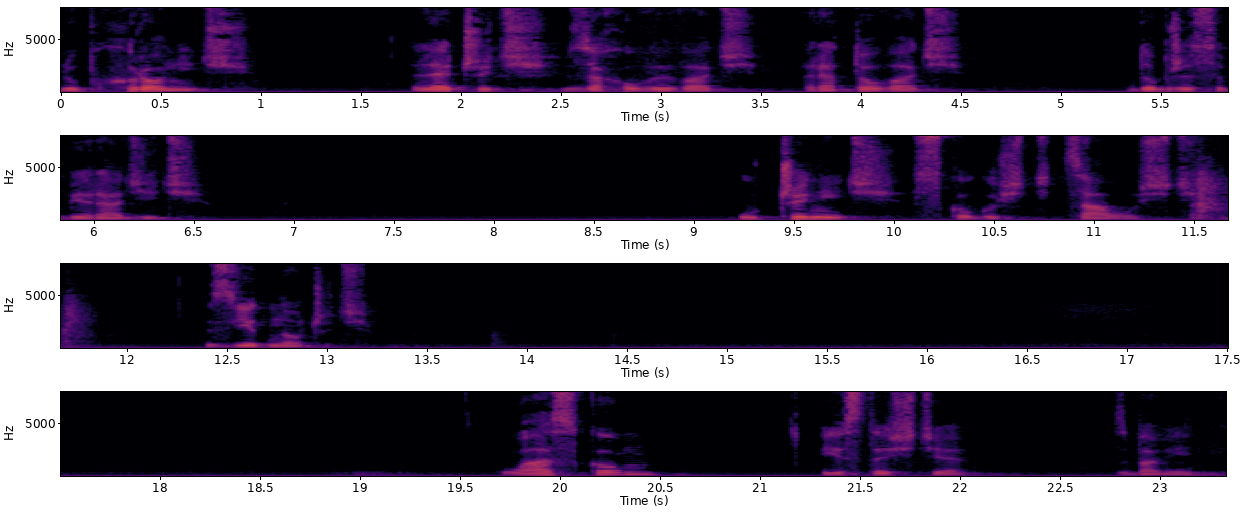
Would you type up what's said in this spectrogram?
lub chronić, leczyć, zachowywać, ratować, dobrze sobie radzić, uczynić z kogoś całość, zjednoczyć. Łaską jesteście zbawieni.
